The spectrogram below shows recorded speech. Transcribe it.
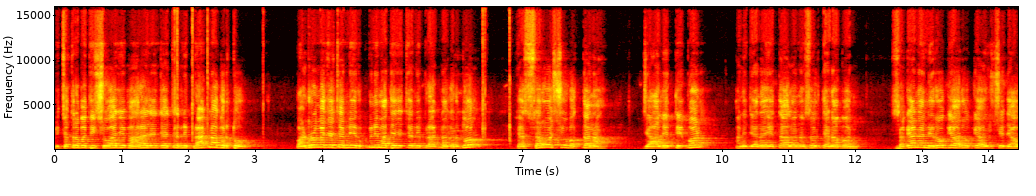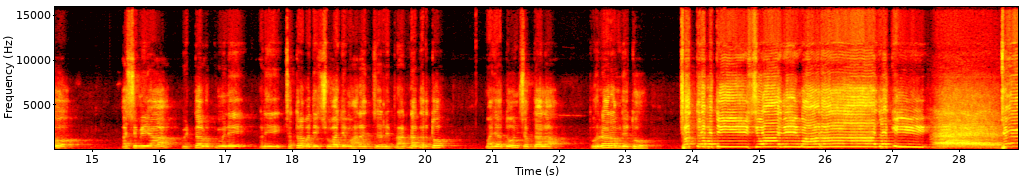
मी छत्रपती शिवाजी महाराजांच्या चरणी प्रार्थना करतो. पांडुरंगाच्या चरणी रुक्मिणी मातेच्या चरणी प्रार्थना करतो. या सर्व शिवभक्तांना जे आले ते पण आणि ज्यांना येता आलं नसेल त्यांना पण सगळ्यांना निरोगी आरोग्य आयुष्य द्यावं अशी मी या विठ्ठल रुक्मिणी आणि छत्रपती शिवाजी महाराजांनी प्रार्थना करतो. माझ्या दोन शब्दाला पूर्णारंभ देतो. छत्रपती शिवाजी महाराज! की जय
